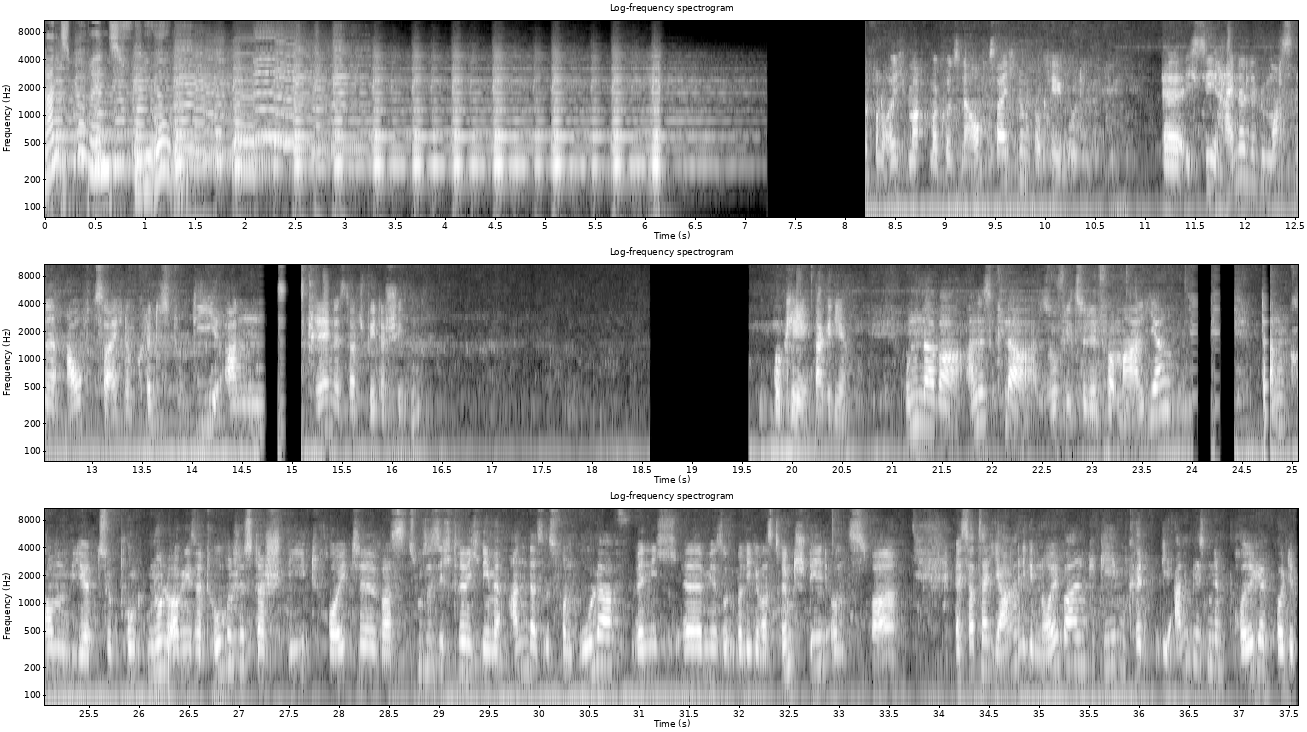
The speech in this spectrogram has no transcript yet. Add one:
Transparenz für die Ohren. Von euch macht mal kurz eine Aufzeichnung. Okay, gut. Äh, ich sehe, Heinerle, du machst eine Aufzeichnung. Könntest du die an Skränes dann später schicken? Okay, danke dir. Wunderbar, alles klar. So viel zu den Formalia. Kommen wir zu Punkt 0 Organisatorisches. Da steht heute was zusätzlich drin. Ich nehme an, das ist von Olaf, wenn ich äh, mir so überlege, was drin steht. Und zwar, es hat seit Jahren einige Neuwahlen gegeben, könnten die anwesenden Polge heute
